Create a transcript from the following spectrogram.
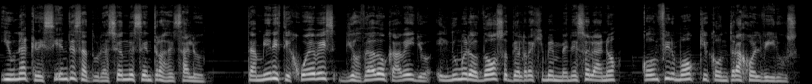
y una creciente saturación de centros de salud. También este jueves, Diosdado Cabello, el número 2 del régimen venezolano, confirmó que contrajo el virus.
